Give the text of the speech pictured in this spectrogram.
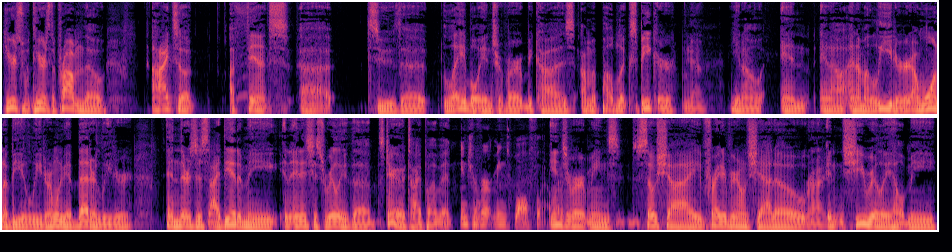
here's here's the problem though. I took offense uh, to the label introvert because I'm a public speaker. Yeah. you know, and and I, and I'm a leader. I want to be a leader. I want to be a better leader. And there's this idea to me, and, and it's just really the stereotype of it. Introvert means wallflower. Introvert means so shy, afraid of your own shadow. Right. And she really helped me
